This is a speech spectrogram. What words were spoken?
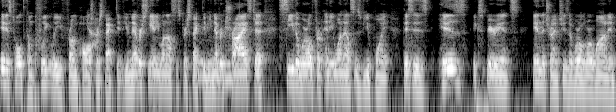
it is told completely from Paul's Yeah. perspective. You never see anyone else's perspective. He never tries to see the world from anyone else's viewpoint. This is his experience in the trenches of World War One, and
